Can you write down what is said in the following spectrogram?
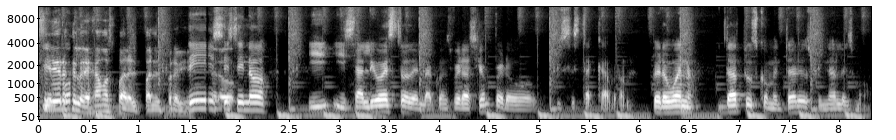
creo que lo dejamos para el, para el previo. Sí, sí, sí, no. Y, y, salió esto de la conspiración, pero pues está cabrón. Pero bueno, da tus comentarios finales, Mo.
